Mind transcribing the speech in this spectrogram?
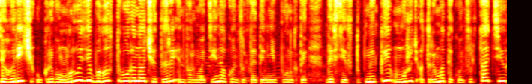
Цьогоріч у Кривому Розі було створено чотири інформаційно-консультативні пункти, де всі вступники можуть отримати консультацію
